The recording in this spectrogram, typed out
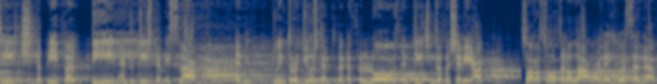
teach the people deen and to teach them Islam and to introduce them to the different laws and teachings of the Sharia. So Rasul sallallahu wasallam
